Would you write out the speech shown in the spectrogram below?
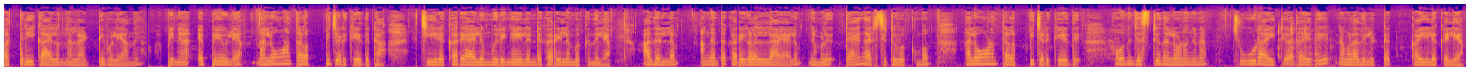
പത്തിരി പത്തിരിക്കായാലും നല്ല അടിപൊളിയാണ്. പിന്നെ എപ്പോഴും ഇല്ല നല്ലോണം തിളപ്പിച്ചെടുക്കരുതിട്ടാ ചീരക്കറി ആയാലും മുരിങ്ങയിലന്റെ കറിയെല്ലാം വെക്കുന്നില്ല. അതെല്ലാം അങ്ങനത്തെ കറികളെല്ലാം ആയാലും നമ്മൾ തേങ്ങ അരച്ചിട്ട് വെക്കുമ്പം നല്ലോണം തിളപ്പിച്ചെടുക്കരുത്. ഒന്ന് ജസ്റ്റ് നല്ലോണം ഇങ്ങനെ ചൂടായിട്ട് അതായത് നമ്മളതിലിട്ട കയ്യിലൊക്കെ ഇല്ല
